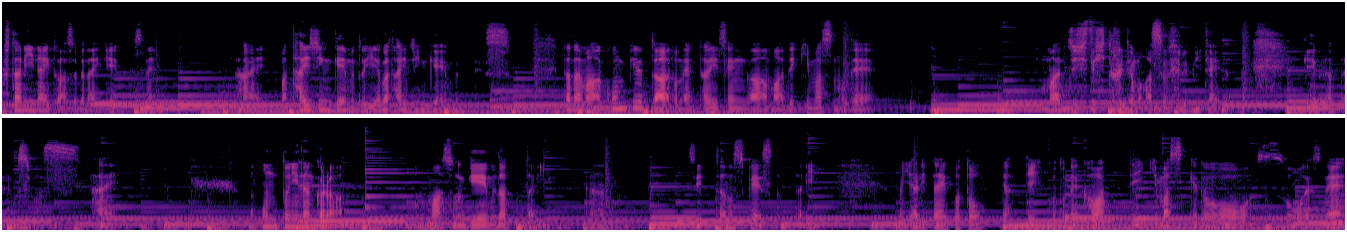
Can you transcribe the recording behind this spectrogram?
二人いないと遊べないゲームですね。はい。まあ、対人ゲームといえば対人ゲームです。ただまあ、コンピューターとね、対戦がまあできますので、まあ、実質一人でも遊べるみたいな ゲームだったりもします。はい。本当になんから、まあ、そのゲームだったり、うん、Twitter のスペースだったり、まあ、やりたいこと、やっていくことね、変わっていきますけど、そうですね。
